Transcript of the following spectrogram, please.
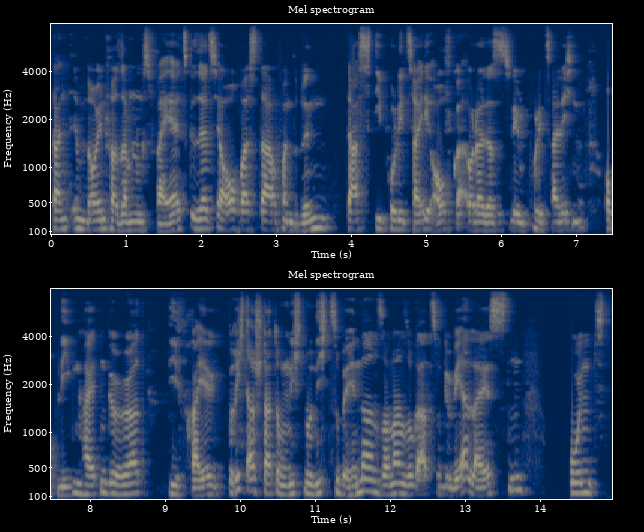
stand im neuen Versammlungsfreiheitsgesetz ja auch was davon drin, dass die Polizei die Aufgabe oder dass es zu den polizeilichen Obliegenheiten gehört, die freie Berichterstattung nicht nur nicht zu behindern, sondern sogar zu gewährleisten. Und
